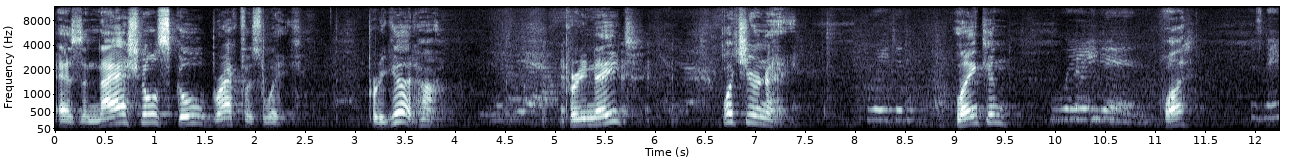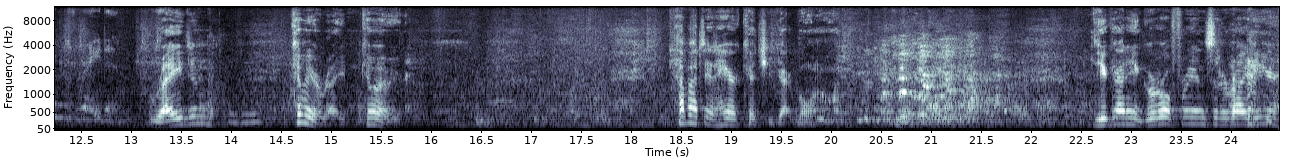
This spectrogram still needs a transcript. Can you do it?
as the National School Breakfast Week. Pretty good, huh? Pretty neat? What's your name? Raiden. Lincoln? Raiden. What? His name is Raiden. Raiden? Mm-hmm. Come here, Raiden. Come over here. How about that haircut you got going on? You got any girlfriends that are right here?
